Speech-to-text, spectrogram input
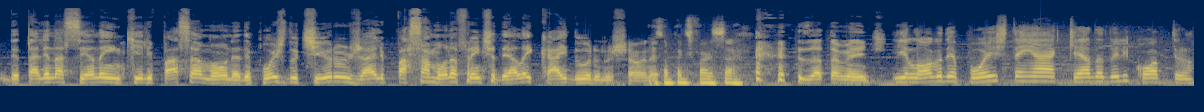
Detalhe na cena em que ele passa a mão, né? Depois do tiro, já ele passa a mão na frente dela e cai duro no chão, né? Só pra disfarçar. Exatamente. E logo depois tem a queda do helicóptero,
